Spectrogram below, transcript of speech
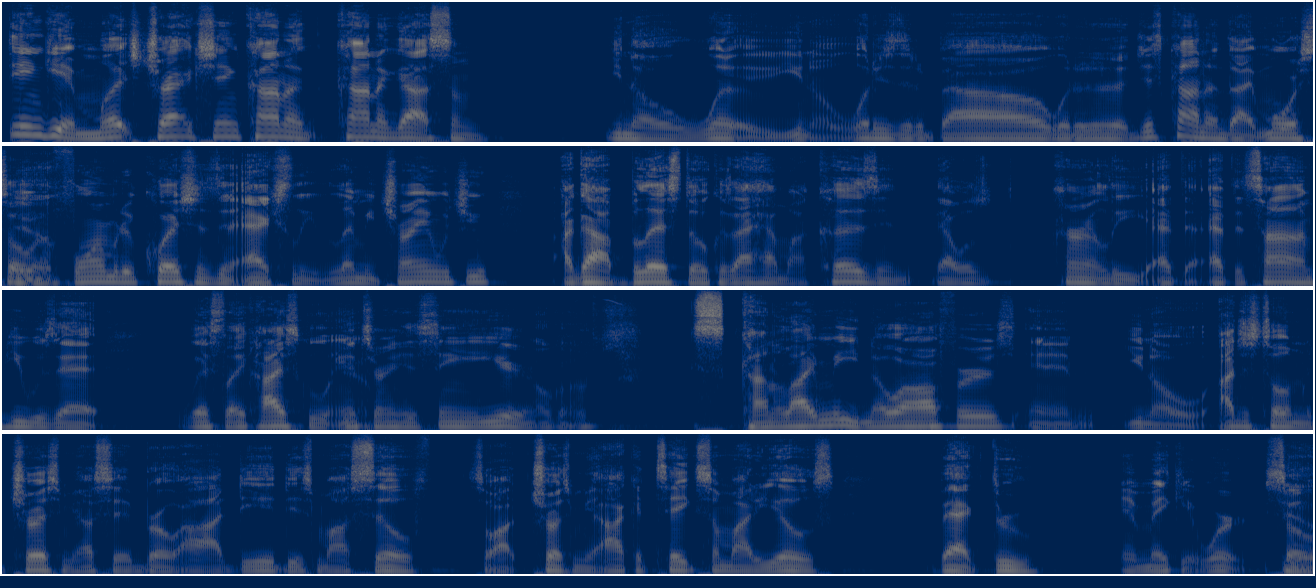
didn't get much traction. Kind of, kind of got some you know what you know what is it about what uh, just kind of like more so yeah. informative questions than actually let me train with you i got blessed though because i had my cousin that was currently at the at the time he was at westlake high school entering yeah. his senior year okay it's kind of like me no offers and you know i just told him to trust me i said bro i did this myself so i trust me i could take somebody else back through and make it work so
